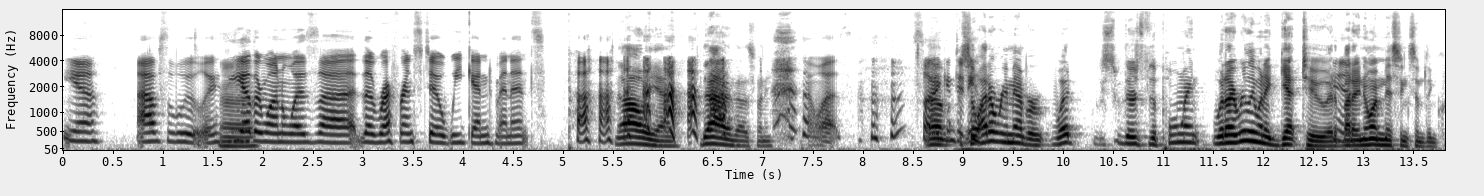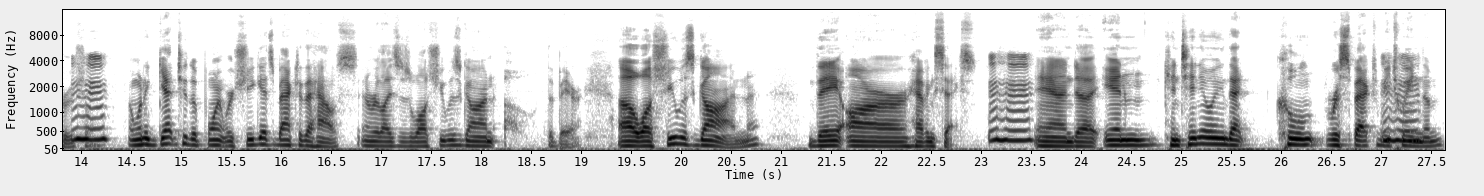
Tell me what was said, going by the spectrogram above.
Yeah absolutely the Uh. other one was uh, the reference to weekend minutes oh yeah, that, that was funny. that was sorry Um, continue so I don't remember what. There's the point. What I really want to get to, Yeah. but I know I'm missing something crucial. Mhm. I want to get to the point where she gets back to the house and realizes while she was gone, oh, the bear. Uh, while she was gone, they are having sex, mm-hmm. and uh, in continuing that cool respect between Mhm. them,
